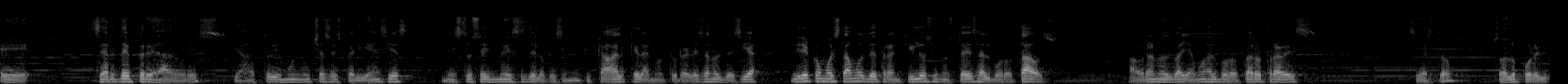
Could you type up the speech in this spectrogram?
eh, ser depredadores, ya tuvimos muchas experiencias en estos seis meses de lo que significaba que la naturaleza nos decía, mire cómo estamos de tranquilos sin ustedes alborotados. Ahora nos vayamos a alborotar otra vez, ¿cierto? Solo por el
